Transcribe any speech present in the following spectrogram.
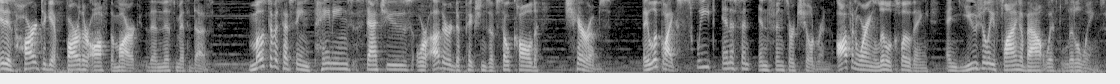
It is hard to get farther off the mark than this myth does. Most of us have seen paintings, statues, or other depictions of so called cherubs they look like sweet, innocent infants or children, often wearing little clothing and usually flying about with little wings.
